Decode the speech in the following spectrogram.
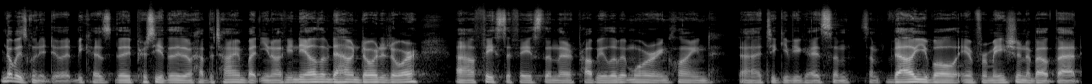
nobody's going to do it because they perceive that they don't have the time. But you know, if you nail them down door to door, face to face, then they're probably a little bit more inclined uh, to give you guys some some valuable information about that.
